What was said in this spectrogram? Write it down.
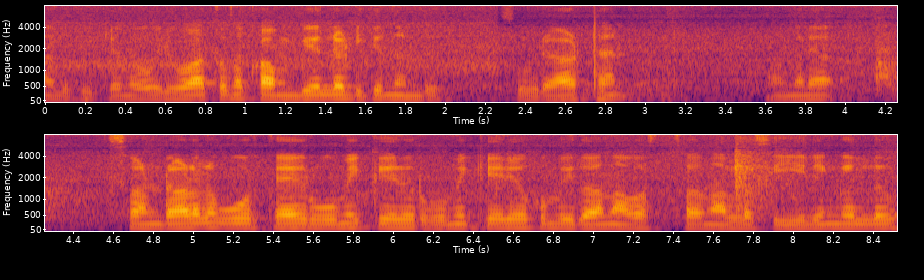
അത് പിറ്റേന്ന് ഒരു ഭാഗത്തുനിന്ന് കമ്പിയെല്ലാം അടിക്കുന്നുണ്ട്. സുരാട്ടൻ. അങ്ങനെ സൺഡാളെല്ലാം പൂർത്തിയായി റൂമിൽ കയറി. റൂമിൽ കയറി നോക്കുമ്പോൾ ഇതാണ് അവസ്ഥ. നല്ല സീലിങ്ങെല്ലാം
